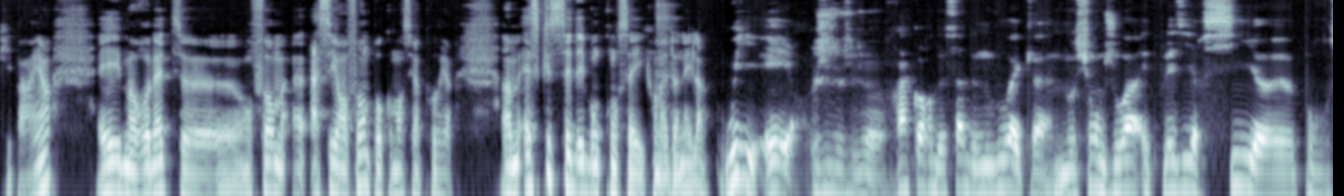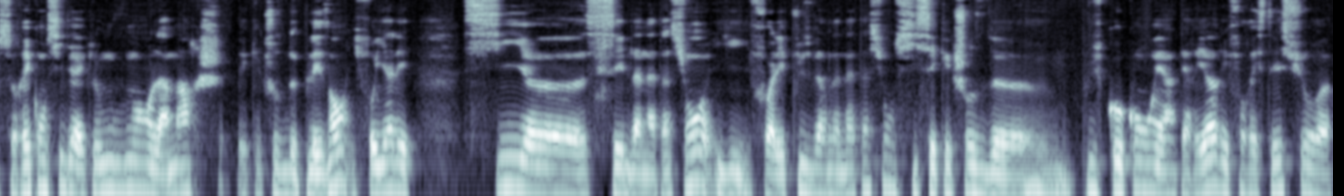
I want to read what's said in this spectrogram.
qui pas rien, et me remettre euh, en forme assez en forme pour à courir. Euh, est-ce que c'est des bons conseils qu'on a donnés là? Oui, et je, raccorde ça de nouveau avec la notion de joie et de plaisir. Si euh, pour se réconcilier avec le mouvement, la marche est quelque chose de plaisant, il faut y aller. Si euh, c'est de la natation, il faut aller plus vers la natation. Si c'est quelque chose de plus cocon et intérieur, il faut rester sur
